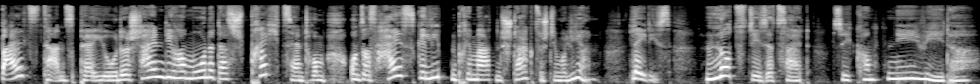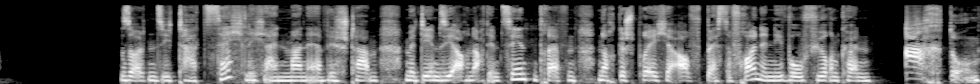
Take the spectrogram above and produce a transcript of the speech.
Balztanzperiode scheinen die Hormone das Sprechzentrum unseres heißgeliebten Primaten stark zu stimulieren. Ladies, nutzt diese Zeit. Sie kommt nie wieder. Sollten Sie tatsächlich einen Mann erwischt haben, mit dem Sie auch nach dem zehnten Treffen noch Gespräche auf beste Freundin-Niveau führen können. Achtung!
